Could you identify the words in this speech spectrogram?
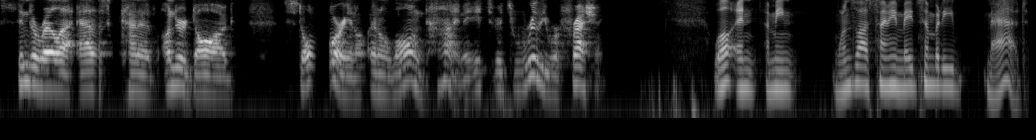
Cinderella esque kind of underdog story in a, in a long time. It's it's really refreshing. Well, and I mean, when's the last time he made somebody mad?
